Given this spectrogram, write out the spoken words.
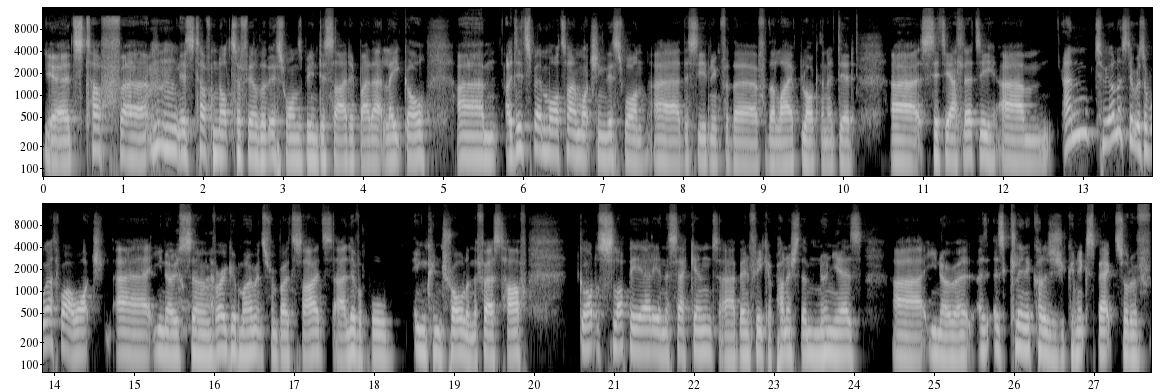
Yeah, it's tough. Uh, it's tough not to feel that this one's been decided by that late goal. Um, I did spend more time watching this one uh, this evening for the for the live blog than I did uh, City Atleti, um, and to be honest, it was a worthwhile watch. Uh, you know, some very good moments from both sides. Uh, Liverpool in control in the first half, got sloppy early in the second. Uh, Benfica punished them. Nunez uh, you know, uh, as, as, clinical as you can expect, sort of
